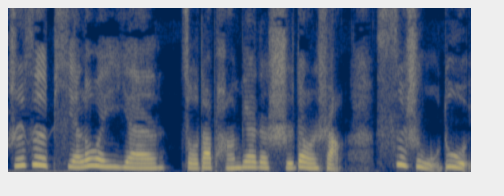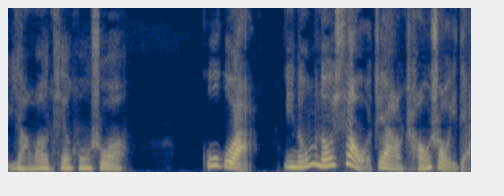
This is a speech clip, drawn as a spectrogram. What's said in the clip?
侄子瞥了我一眼，走到旁边的石凳上，四十五度仰望天空，说：“姑姑啊，你能不能像我这样成熟一点？”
